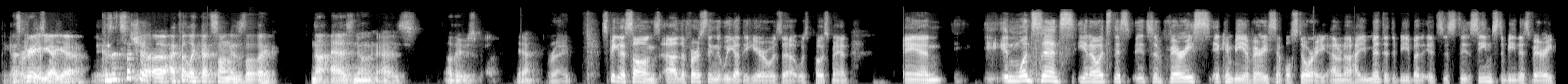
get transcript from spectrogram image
think That's great. this Yeah, yeah. Because it's such a. Uh, I felt like that song is like not as known as others. But yeah. Right. Speaking of songs, uh, the first thing that we got to hear was uh, was Postman, and in one sense, you know, it's this. It's a very. It can be a very simple story. I don't know how you meant it to be, but it's just. It seems to be this very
